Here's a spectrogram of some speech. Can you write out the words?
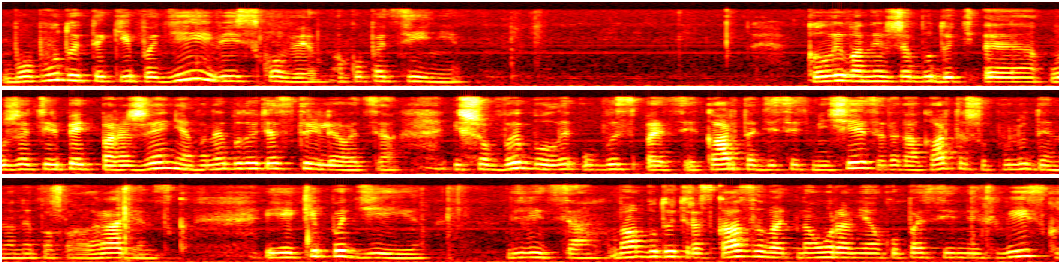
бо будуть такі події військові, окупаційні, коли вони вже будуть е, уже терпіти пораження, вони будуть відстрілюватися. І щоб ви були у безпеці. Карта 10 мічей це така карта, щоб у людину не попала. Радянськ. І які події? Дивіться, вам будуть розказувати на уровні окупаційних військ,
